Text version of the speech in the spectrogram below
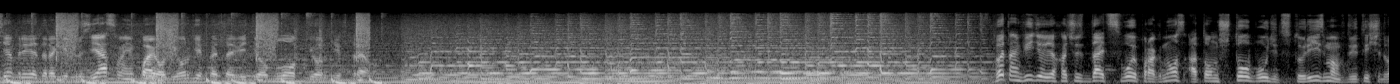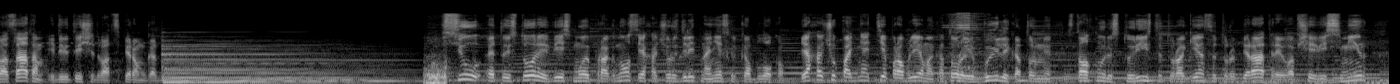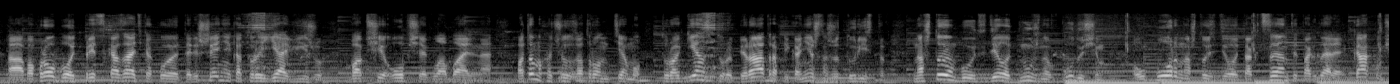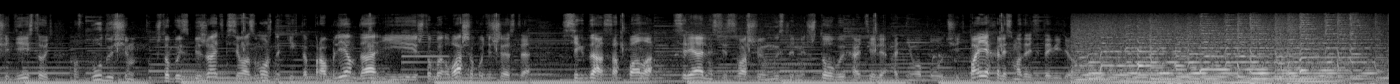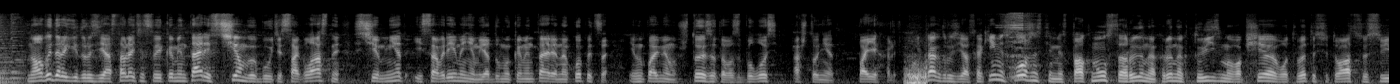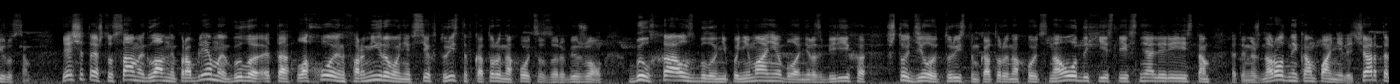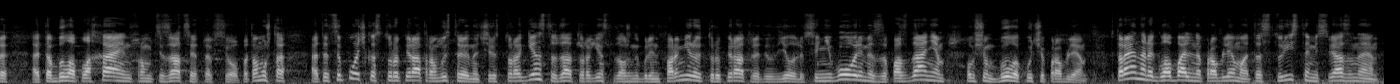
Всем привет, дорогие друзья, с вами Павел Георгиев, это видеоблог Георгиев Travel. В этом видео я хочу дать свой прогноз о том, что будет с туризмом в 2020 и 2021 году. Всю эту историю, весь мой прогноз я хочу разделить на несколько блоков. Я хочу поднять те проблемы, которые были, которыми столкнулись туристы, турагентства, туроператоры, вообще весь мир, а попробовать предсказать какое-то решение, которое я вижу, вообще общее, глобальное. Потом я хочу затронуть тему турагентств, туроператоров и, конечно же, туристов. На что им будет сделать нужно в будущем упор, на что сделать акцент и так далее. Как вообще действовать в будущем, чтобы избежать всевозможных каких-то проблем, да, и чтобы ваше путешествие всегда совпало с реальностью, с вашими мыслями, что вы хотели от него получить. Поехали смотреть это видео. Ну а вы, дорогие друзья, оставляйте свои комментарии, с чем вы будете согласны, с чем нет. И со временем, я думаю, комментарии накопятся, и мы поймем, что из этого сбылось, а что нет. Поехали. Итак, друзья, с какими сложностями столкнулся рынок, рынок туризма вообще вот в эту ситуацию с вирусом? Я считаю, что самой главной проблемой было это плохое информирование всех туристов, которые находятся за рубежом. Был хаос, было непонимание, была неразбериха, что делать туристам, которые находятся на отдыхе, если их сняли рейс, там, это международные компании или чартеры. Это была плохая информатизация этого потому что эта цепочка с туроператором выстроена через турагентство, да, турагентства должны были информировать, туроператоры это делали все не вовремя, с запозданием, в общем, было куча проблем. Вторая, наверное, глобальная проблема, это с туристами связанная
